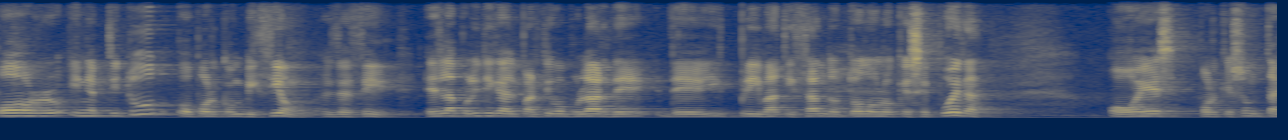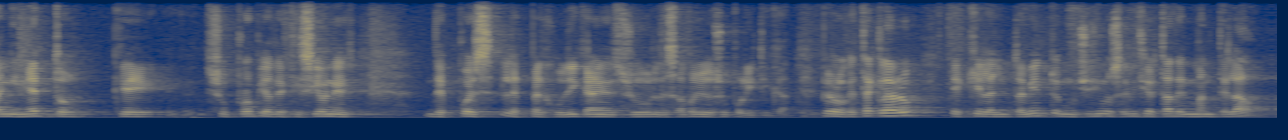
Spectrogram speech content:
por ineptitud o por convicción? Es decir, ¿es la política del Partido Popular de, de ir privatizando todo lo que se pueda? ¿O es porque son tan ineptos que sus propias decisiones después les perjudican en su el desarrollo de su política. Pero lo que está claro es que el ayuntamiento en muchísimos servicios está desmantelado,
